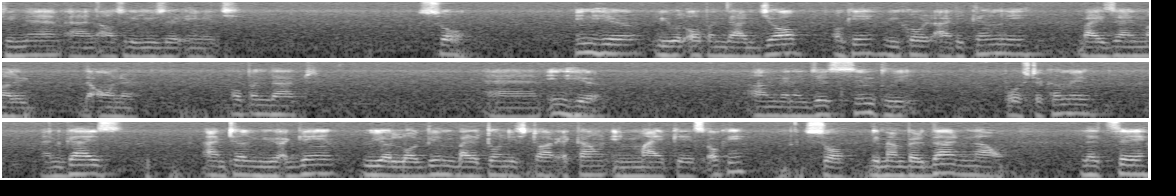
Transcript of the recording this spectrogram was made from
the name and also the user image. So in here we will open that job okay? We code IT company by Zain Malik the owner. Open that and in here I'm gonna just simply post a comment. And guys I'm telling you again we are logged in by the Tony Stark account in my case okay? So remember that. Now let's say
